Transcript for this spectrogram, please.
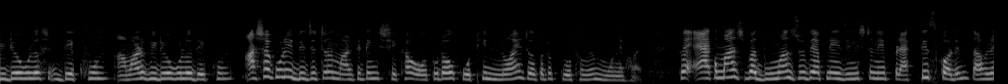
ভিডিওগুলো দেখুন, আমার ভিডিওগুলো দেখুন। আশা করি ডিজিটাল মার্কেটিং শেখা অতটাও কঠিন নয়, যতটা প্রথমে মনে হয়। তো এক মাস বা দু মাস যদি আপনি এই জিনিসটা নিয়ে প্র্যাকটিস করেন, তাহলে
